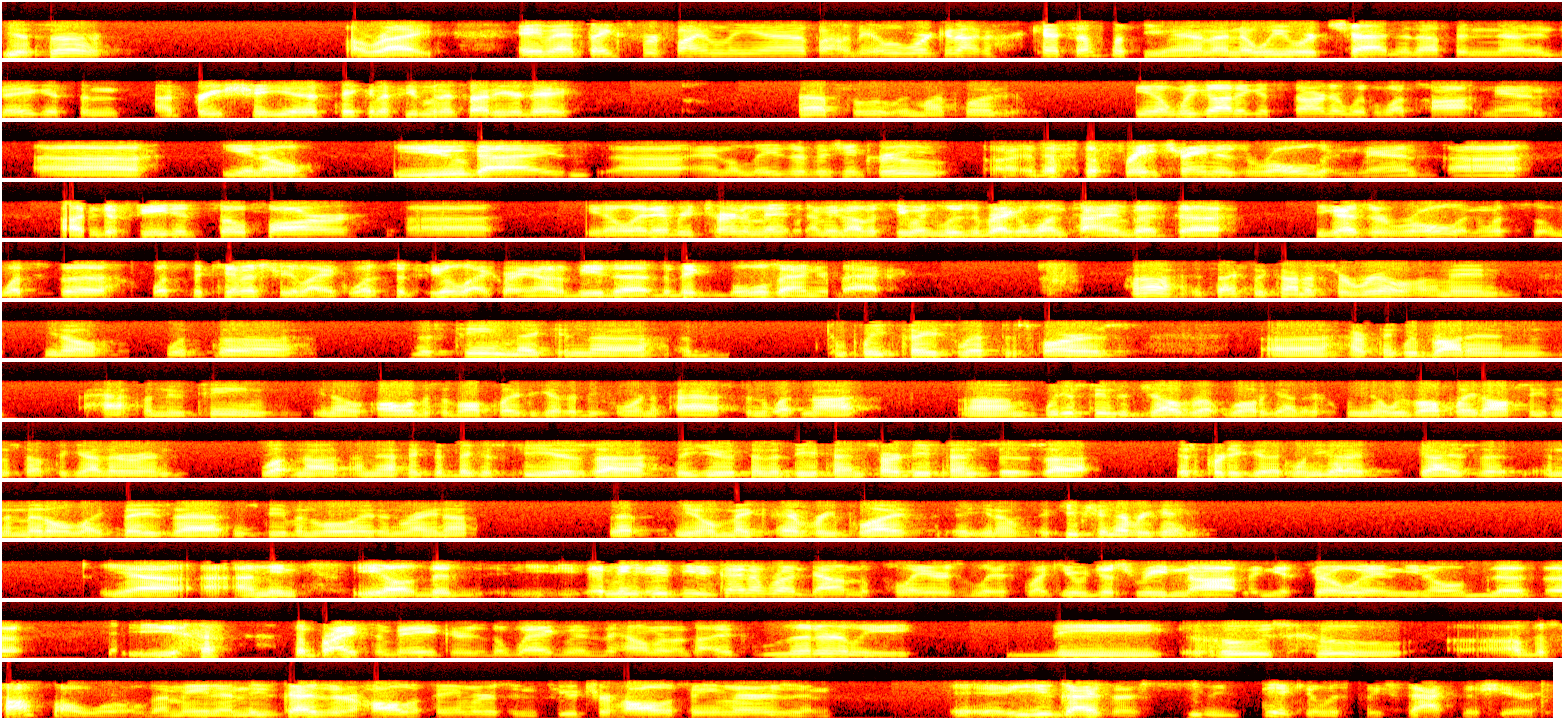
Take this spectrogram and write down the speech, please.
Yes, sir. All right. Hey man, thanks for finally uh finally being able to work it out catch up with you, man. I know we were chatting it up in uh, in Vegas and I appreciate you taking a few minutes out of your day. Absolutely, my pleasure. You know, we got to get started with what's hot, man. Uh, you know, you guys uh and the Laser Vision crew, uh, the the freight train is rolling, man. Uh undefeated so far. Uh you know, at every tournament. I mean, obviously you went loser brag at one time, but uh you guys are rolling. What's what's the what's the chemistry like? What's it feel like right now to be the the big bullseye on your back? Huh, it's actually kind of surreal. I mean, you know, with uh, this team making uh, a complete facelift as far as uh, I think we brought in half a new team. You know, all of us have all played together before in the past and whatnot. Um, we just seem to gel well together. You know, we've all played off-season stuff together, and whatnot. I mean, I think the biggest key is uh, the youth and the defense. Our defense is uh, is pretty good. When you got guys that in the middle like Bazat and Stephen Lloyd and Reyna that you know make every play, it, you know, it keeps you in every game. Yeah, I mean, you know, the I mean, if you kind of run down the players list like you were just reading off, and you throw in, you know, the the yeah, the Bryson Bakers, the Wegmans, the Helmer, it's literally the who's who of the softball world. I mean, and these guys are Hall of Famers and future Hall of Famers, and you guys are ridiculously stacked this year.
